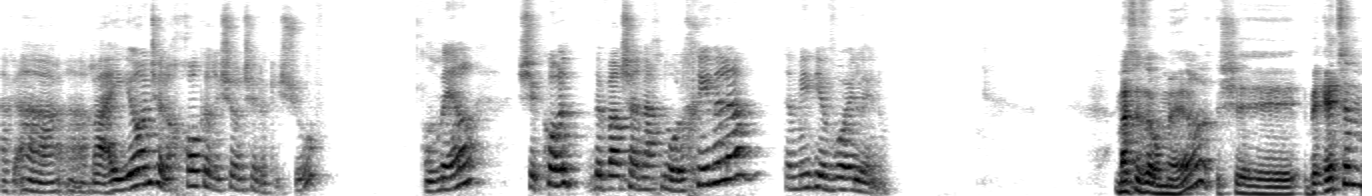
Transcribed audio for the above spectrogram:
הרעיון של החוק הראשון של הכישוף אומר שכל דבר שאנחנו הולכים אליו, תמיד יבוא אלינו. מה שזה אומר, שבעצם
